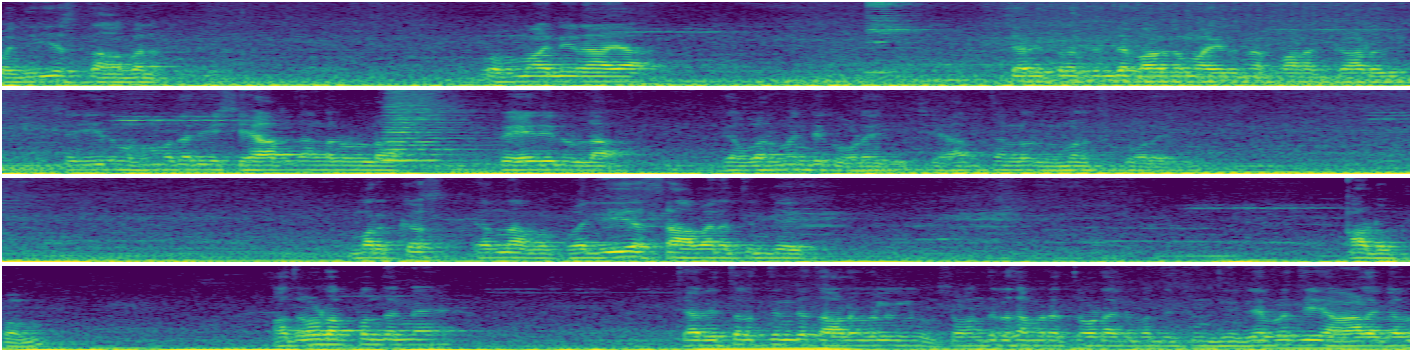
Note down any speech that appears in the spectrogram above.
വലിയ സ്ഥാപനം ബഹുമാന്യനായ ചരിത്രത്തിന്റെ ഭാഗമായിരുന്ന പാണക്കാട് ഷെയ്ദ് മുഹമ്മദ് അലി ഷിഹാബ് തങ്ങളുള്ള പേരിലുള്ള ഗവൺമെന്റ് കോളേജ് ഷിഹാബ് തങ്ങൾ വിമൻസ് കോളേജ്. മർക്കസ് എന്ന വലിയ സ്ഥാപനത്തിന്റെ അടുപ്പം. അതോടൊപ്പം തന്നെ ചരിത്രത്തിന്റെ താളുകളിൽ സ്വാതന്ത്ര്യ സമരത്തോടനുബന്ധിച്ചും നിരവധി ആളുകൾ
